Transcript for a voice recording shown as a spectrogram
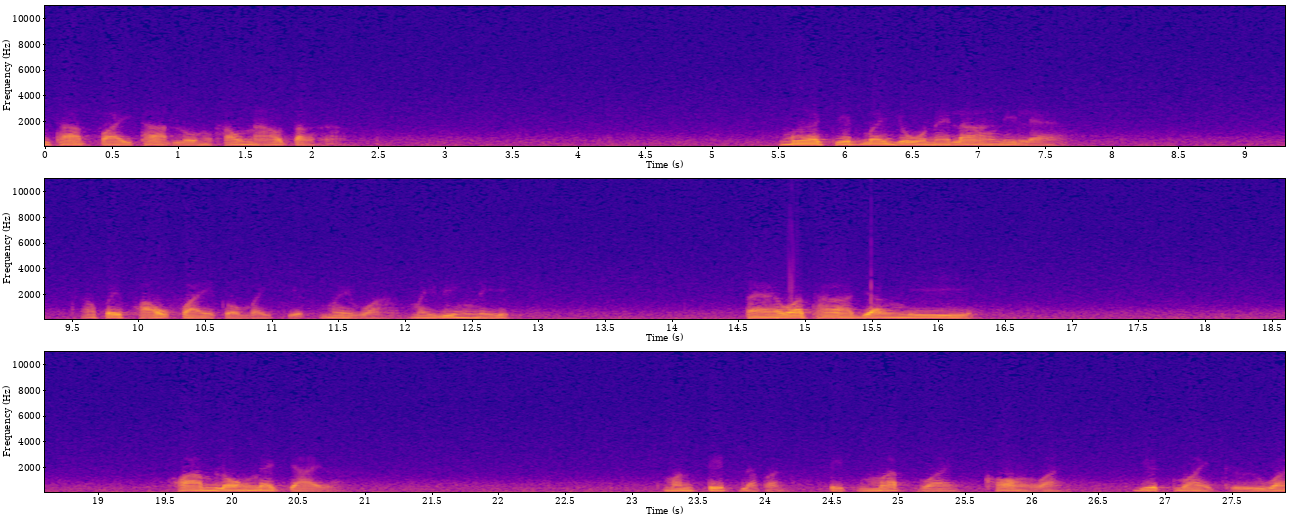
ำธาตุไฟธาตุลมเขาหนาวต่างหาก เมื่อจิตไม่อยู่ในร่างนี่แหละเอาไปเผาไฟก็ไม่เจ็บไม่ว่า ไม่วิ่งหนีแต่ว่าถ้ายังมีความหลงในใจล่ะ มันติดแล้วกันติดมัดไว้คล้องไว้ ยึดไว้ถือไว้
